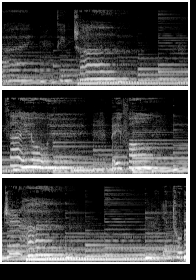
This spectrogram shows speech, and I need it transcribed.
来，停站。在犹豫北方之寒。沿途不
